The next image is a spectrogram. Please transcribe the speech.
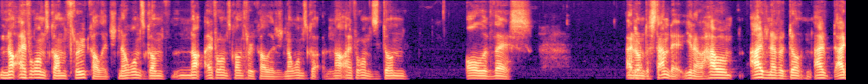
not everyone's gone through college. No one's gone. Not everyone's gone through college. No one's got. Not everyone's done all of this and Yeah. understand it. You know how I've never done. I I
